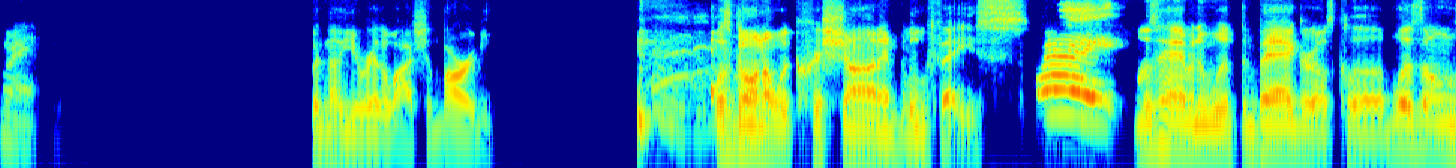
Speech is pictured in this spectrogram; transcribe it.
Right. But no, you really watch Barbie. What's going on with Chrisean and Blueface? Right. What's happening with the Bad Girls Club? What's on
